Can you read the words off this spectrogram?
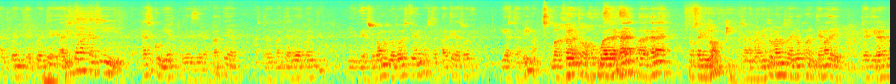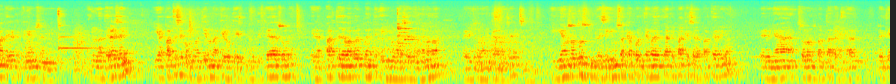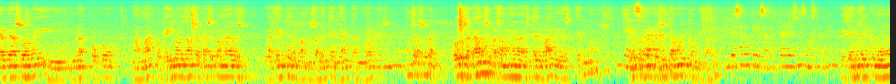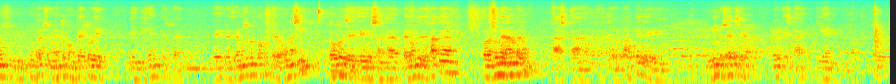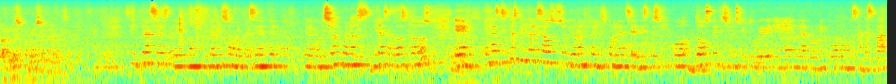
al puente, el puente. Ahí estaba casi, casi cubierto desde la parte hasta la parte de arriba del puente. Y resolvamos los dos extremos, hasta el Parque de la Zona y hasta arriba. Guadalajara trabajó con Guadalajara, Guadalajara nos ayudó, o sea, Mejoramiento Urbano nos ayudó con el tema de retirar el material que teníamos en, en los laterales ahí y aparte se comprometieron a que lo que, lo que queda de sobre en la parte de abajo del puente ellos lo van a hacer de manera manual, a de. Y ya nosotros le seguimos acá por el tema del parque parque hacia la parte de arriba, pero ya solo nos falta retirar, retirar de la zona y una poco manual, porque ahí no les damos alcance todas maneras los- la gente nos, nos avienta en llantas, muebles, mucha basura. Hoy lo sacamos y pasamos mañana está igual y hasta y vamos. Que Pero es, está muy complicado. es algo que les afecta a ellos mismos también. Que tenemos ahí como unos, un fraccionamiento completo de, de- retiramos unos pocos, pero aún así, todo desde Santa, perdón, desde Patria, Corazón Verano, perdón, hasta, hasta la parte de Niños Héroes, llama, está lleno. López comienza. Sí, gracias. Eh, con permiso, presidente de la comisión. Buenos días a todas y todos. Eh, en las visitas que he realizado su servidor en diferentes colonias, en específico dos peticiones que tuve en la colonia Hipódromo y San Gaspar,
